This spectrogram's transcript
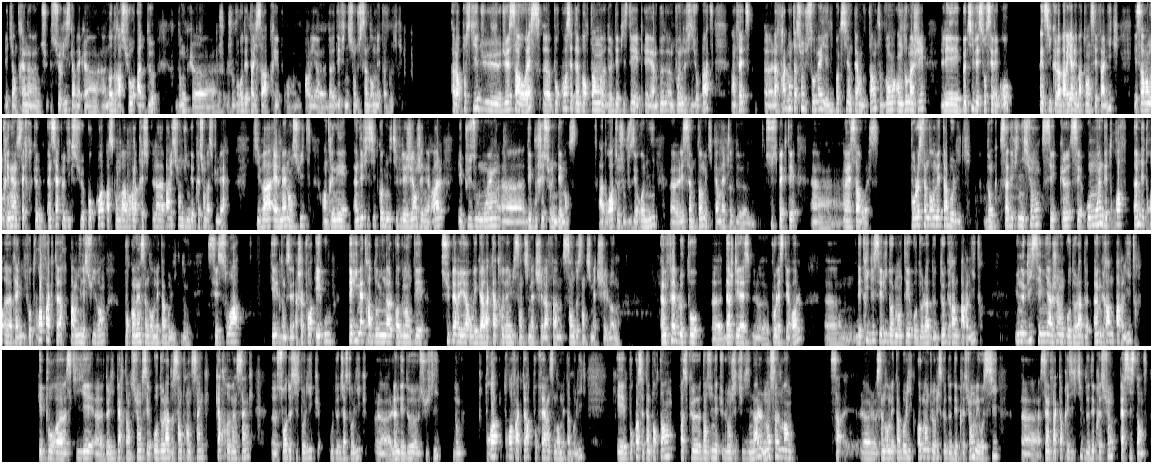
et qui entraîne un sur-risque avec un, autre ratio à 2. Donc, euh, je, vous redétaille ça après pour vous parler euh, de la définition du syndrome métabolique. Alors, pour ce qui est du, du SAOS, euh, pourquoi c'est important de le dépister et, un peu un point de physiopathe? En fait, la fragmentation du sommeil et l'hypoxie intermittente vont endommager les petits vaisseaux cérébraux ainsi que la barrière hémato-encéphalique, et ça va entraîner un cercle, un cercle vicieux. Pourquoi? Parce qu'on va avoir l'apparition d'une dépression vasculaire, qui va elle-même ensuite entraîner un déficit cognitif léger en général et plus ou moins euh, déboucher sur une démence. À droite, je vous ai remis euh, les symptômes qui permettent de suspecter un SAOS. Pour le syndrome métabolique, donc sa définition, c'est que c'est au moins des trois, un des trois, euh, il faut trois facteurs parmi les suivants pour qu'on ait un syndrome métabolique. Donc c'est soit, et donc c'est à chaque fois et ou périmètre abdominal augmenté supérieur ou égal à 88 cm chez la femme, 102 cm chez l'homme, un faible taux euh, d'HDS, le cholestérol, euh, des triglycérides augmentés au-delà de 2 grammes par litre, une glycémie à jeun au-delà de 1 gramme par litre, Et pour ce qui est de l'hypertension, c'est au-delà de 135-85, soit de systolique ou de diastolique, l'un des deux suffit. Donc, trois, trois facteurs pour faire un syndrome métabolique. Et pourquoi c'est important? Parce que dans une étude longitudinale, non seulement le, syndrome métabolique augmente le risque de dépression, mais aussi euh, c'est un facteur prédictif de dépression persistante,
